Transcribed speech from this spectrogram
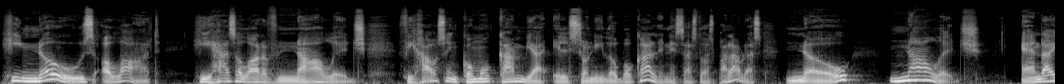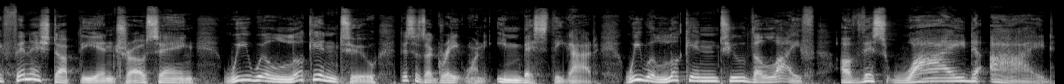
He knows a lot He has a lot of knowledge. Fijaos en cómo cambia el sonido vocal en esas dos palabras. No, knowledge. And I finished up the intro saying, We will look into, this is a great one, investigar. We will look into the life of this wide eyed.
